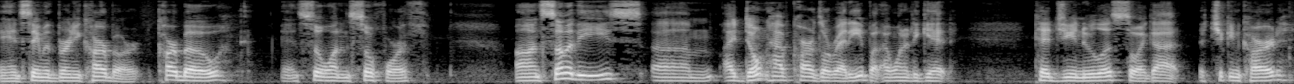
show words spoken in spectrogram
And same with Bernie Carbo, Carbo and so on and so forth. On some of these, um, I don't have cards already, but I wanted to get Ted Giannoulas, so I got a chicken card,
